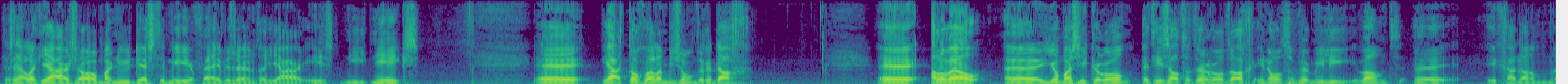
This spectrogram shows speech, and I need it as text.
Dat is elk jaar zo, maar nu des te meer. 75 jaar is niet niks. Uh, ja, toch wel een bijzondere dag. Uh, alhoewel, uh, Yom HaZikaron, het is altijd een rotdag in onze familie. Want ik ga dan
